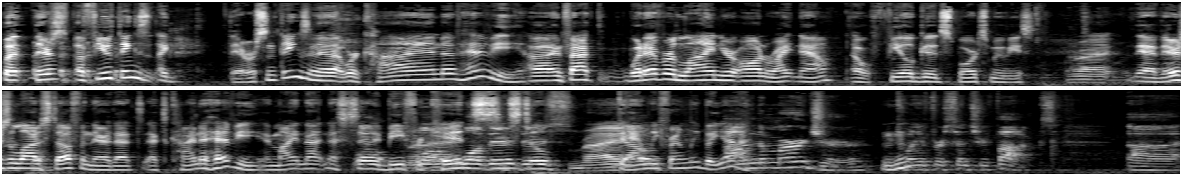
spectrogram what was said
but there's a few things like there were some things in there that were kind of heavy. Uh, in fact, whatever line you're on right now, oh, feel good sports movies. Right. Yeah, there's a lot of stuff in there that's that's kind of heavy. It might not necessarily Well, be for well, kids. well, there- it's still there's- Right. family friendly, but yeah. on the merger, Mhm. 21st Century Fox, uh,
